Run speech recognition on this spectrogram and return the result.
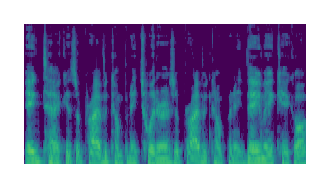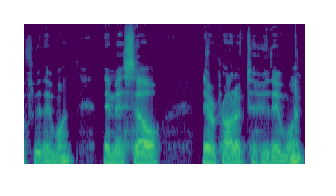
Big tech is a private company. Twitter is a private company. They may kick off who they want. They may sell their product to who they want.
